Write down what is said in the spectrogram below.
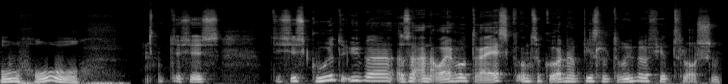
Oho. Das ist, das ist gut über, also 1,30 Euro und sogar noch ein bisschen drüber für die Flaschen,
